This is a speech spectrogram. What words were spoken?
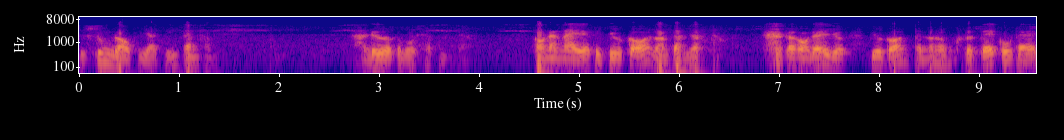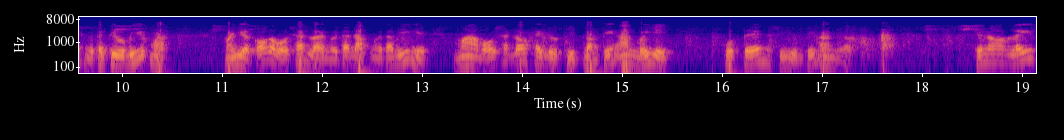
sự xung đột và chiến tranh không? À, đưa cái bộ sách này ra. Còn đằng này thì chưa có làm sao được các con đấy chưa chưa có thì nó thực tế cụ thể người ta chưa biết mà. Mà giờ có cái bộ sách là người ta đọc người ta biết gì mà bộ sách đó phải được dịch bằng tiếng Anh bởi vì quốc tế nó sử dụng tiếng Anh rồi cho nó lấy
